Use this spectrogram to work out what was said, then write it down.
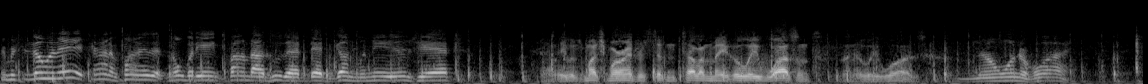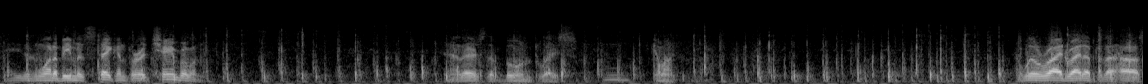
Hey, Mr. Dillon, ain't it kind of funny that nobody ain't found out who that dead gunman is yet? He was much more interested in telling me who he wasn't than who he was. No wonder why. He didn't want to be mistaken for a Chamberlain. Now, there's the Boone place. Hmm. Come on. We'll ride right up to the house,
